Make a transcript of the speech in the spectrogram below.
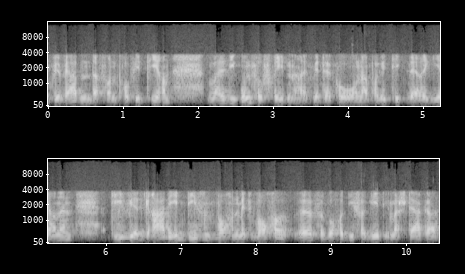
Kipppunkt. Wir werden davon profitieren, weil die Unzufriedenheit mit der Corona-Politik der Regierenden, die wird gerade in diesen Wochen mit Woche äh, für Woche, die vergeht, immer stärker.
